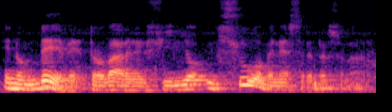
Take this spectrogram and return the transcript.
e non deve trovare nel figlio il suo benessere personale.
